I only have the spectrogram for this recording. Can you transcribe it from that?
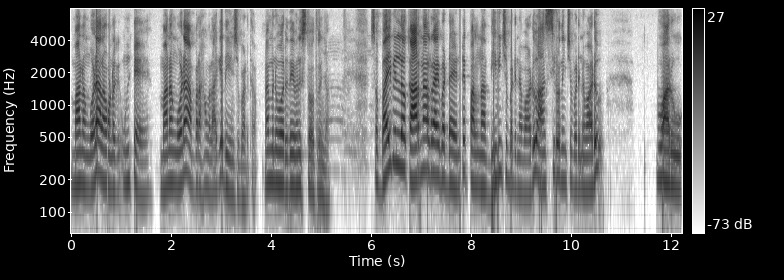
మనం కూడా అలా ఉండ ఉంటే మనం కూడా అబ్రహం లాగే దీవించబడతాం. నమ్మిన వారు దేవునికి స్తోత్రం చెప్ప సో బైబిల్లో కారణాలు రాయబడ్డాయంటే పలానా దీవించబడిన వాడు ఆశీర్వదించబడిన వాడు వారు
